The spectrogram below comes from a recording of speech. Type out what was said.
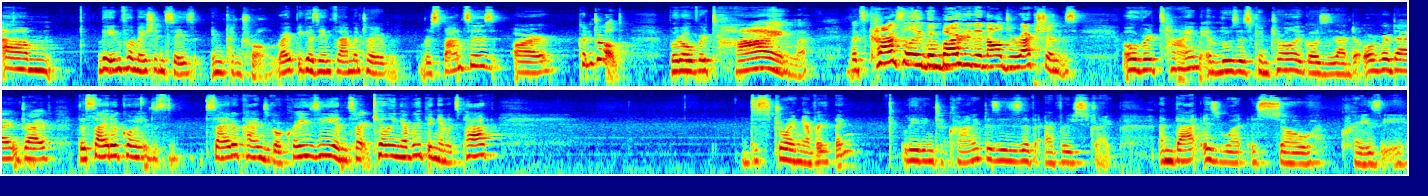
um, the inflammation stays in control, right? Because the inflammatory responses are controlled. But over time, if it's constantly bombarded in all directions, over time it loses control. It goes on to overdrive. Drive. The cytokines cytokines go crazy and start killing everything in its path destroying everything, leading to chronic diseases of every stripe. And that is what is so crazy,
